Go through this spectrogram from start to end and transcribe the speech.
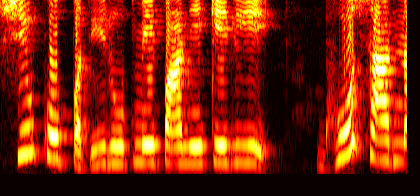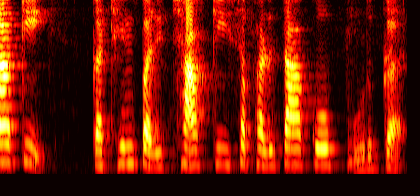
शिव को पति रूप में पाने के लिए घोर साधना की, कठिन परीक्षा की सफलता को पूर्ण कर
